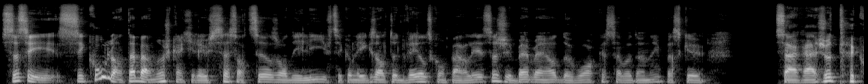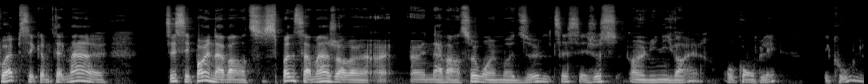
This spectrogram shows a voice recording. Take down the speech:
Ça, c'est, cool en tabarnouche quand ils réussissent à sortir genre des livres, comme les Exalted Veils qu'on parlait. Ça, j'ai bien bien hâte de voir ce que ça va donner parce que ça rajoute de quoi, puis c'est comme tellement. euh, tu sais, c'est pas une aventure, c'est pas nécessairement genre un, un, un aventure ou un module, tu sais, c'est juste un univers au complet. C'est cool.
